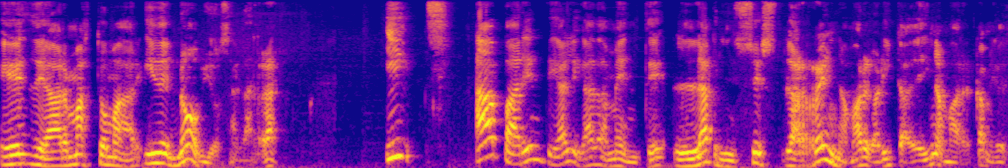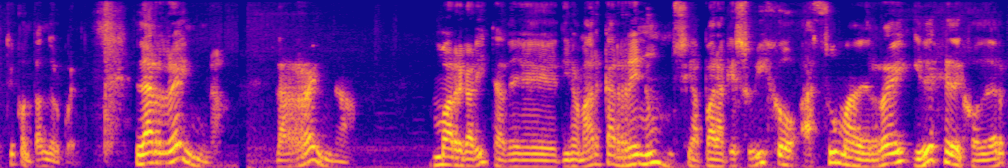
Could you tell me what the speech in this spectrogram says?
es de armas tomar y de novios agarrar. Y Aparente alegadamente, la princesa, la reina Margarita de Dinamarca, me estoy contando el cuento, la reina, la reina Margarita de Dinamarca renuncia para que su hijo asuma de rey y deje de joder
